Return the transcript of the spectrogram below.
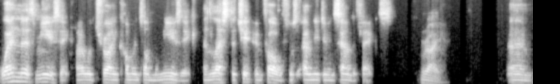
when there's music, I would try and comment on the music unless the chip involved was only doing sound effects. Right. Um,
